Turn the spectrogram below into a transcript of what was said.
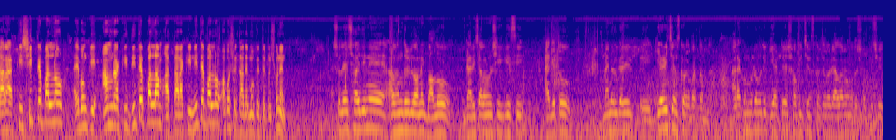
তারা কি শিখতে পারল এবং কি আমরা কি দিতে পারলাম আর তারা কি নিতে পারল অবশ্যই তাদের মুখেতে একটু শুনেন। আসলে ছয় দিনে আলহামদুলিল্লাহ অনেক ভালো গাড়ি চালানো শিখে গেছি আগে তো ম্যানুয়াল গাড়ির গিয়ারই চেঞ্জ করতে পারতাম না। আর এখন মোটামুটি গিয়ারটা সবই চেঞ্জ করতে পারি আল্লাহর মতো সব কিছুই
